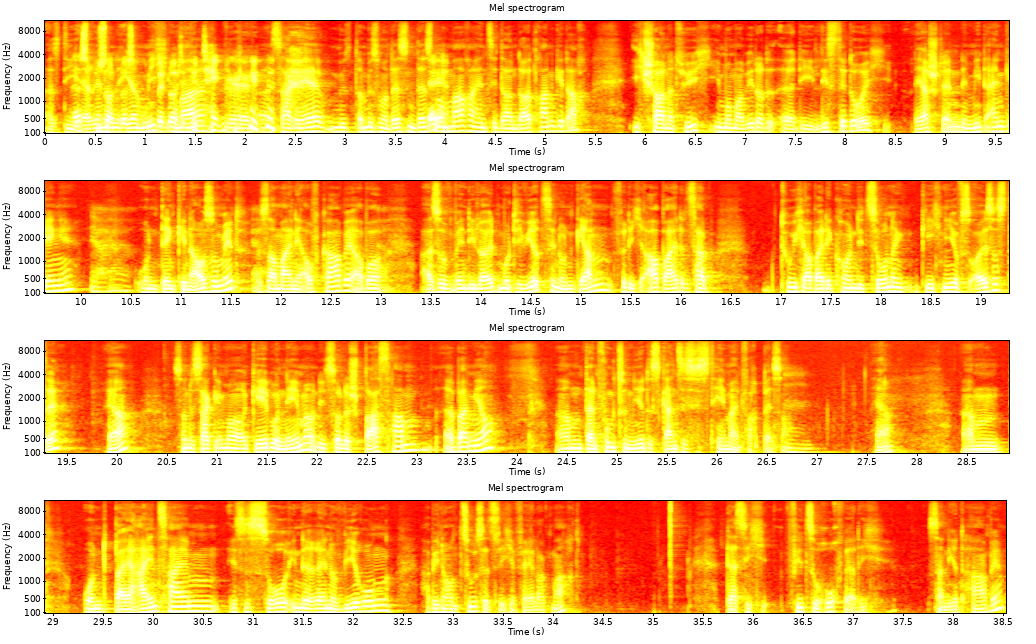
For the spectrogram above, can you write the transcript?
Also die Das erinnern eher gut, mich mitdenken. äh, sage, hey, da müssen wir das und das Ja, noch machen, haben sie dann da dran gedacht. Ich schaue natürlich immer mal wieder äh, die Liste durch, Leerstände, Mieteingänge Ja, ja. und denke genauso mit. Das ist auch meine Aufgabe. Aber also wenn die Leute motiviert sind und gern für dich arbeiten, deshalb tue ich auch bei den Konditionen, gehe ich nie aufs Äußerste, ja, sondern ich sage immer, gebe und nehme und die sollen Spaß haben äh, bei mir. Ähm, dann funktioniert das ganze System einfach besser. Ja. Ähm, und bei Heinsheim ist es so, in der Renovierung habe ich noch einen zusätzlichen Fehler gemacht, dass ich viel zu hochwertig saniert habe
